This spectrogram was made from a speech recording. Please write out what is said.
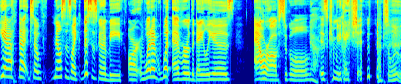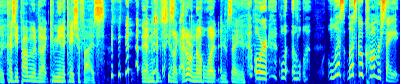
yeah. That. So Nelson's like, this is gonna be our whatever. Whatever the daily is, our obstacle Yeah. is communication. absolutely because he probably would have been like communicationifies and she's like i don't know what you're saying or let's let's go conversate.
